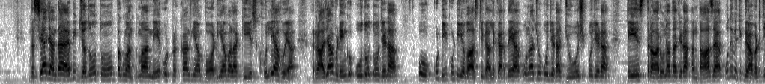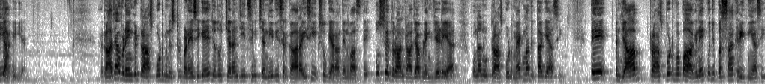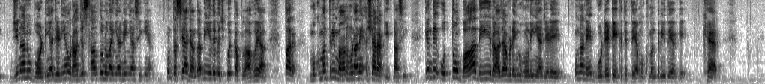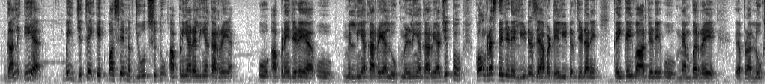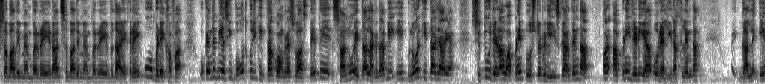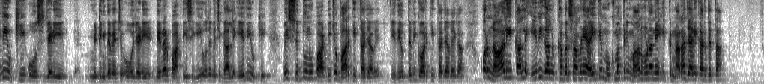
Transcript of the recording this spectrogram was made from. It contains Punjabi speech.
ਦੱਸਿਆ ਜਾਂਦਾ ਹੈ ਵੀ ਜਦੋਂ ਤੋਂ ਭਗਵੰਤ ਮਾਨ ਨੇ ਉਹ ਟਰੱਕਾਂ ਦੀਆਂ ਬਾਡੀਆਂ ਵਾਲਾ ਕੇਸ ਖੋਲ੍ਹਿਆ ਹੋਇਆ, ਰਾਜਾ ਵੜਿੰਗ ਉਦੋਂ ਤੋਂ ਜਿਹੜਾ ਉਹ ਘੁੱਟੀ ਘੁੱਟੀ ਆਵਾਜ਼ 'ਚ ਗੱਲ ਕਰਦੇ ਆ, ਉਹਨਾਂ 'ਚ ਉਹ ਜਿਹੜਾ ਜੋਸ਼, ਉਹ ਜਿਹੜਾ ਤੇਜ਼ ਤਰਾਰ ਉਹਨਾਂ ਦਾ ਜਿਹੜਾ ਅੰਦਾਜ਼ ਹੈ, ਉਹਦੇ ਵਿੱਚ ਗਿਰਾਵਟ ਜੀ ਆ ਗਈ ਹੈ। ਰਾਜਾ ਵੜਿੰਗ ਟਰਾਂਸਪੋਰਟ ਮਿਨਿਸਟਰ ਬਣੇ ਸੀਗੇ, ਜਦੋਂ ਚਰਨਜੀਤ ਸਿੰਘ ਚੰਨੀ ਦੀ ਸਰਕਾਰ ਆਈ ਸੀ 111 ਦਿਨ ਵਾਸਤੇ, ਉਸੇ ਦੌਰਾਨ ਰਾਜਾ ਵੜਿੰਗ ਜਿਹੜੇ ਆ, ਉਹਨਾਂ ਨੂੰ ਟਰਾਂਸਪੋਰਟ ਮਹਿਕਮਾ ਦਿੱਤਾ ਗਿਆ ਸੀ। ਤੇ ਪੰਜਾਬ ਟਰਾਂਸਪੋਰਟ ਵਿਭਾਗ ਨੇ ਕੁਝ ਬੱਸਾਂ ਖਰੀਦੀਆਂ ਸੀ, ਜਿਨ੍ਹਾਂ ਨੂੰ ਬੋਡੀਆਂ ਜਿਹੜੀਆਂ ਉਹ ਰਾਜਸਥਾਨ ਤੋਂ ਲਵਾਈਆਂ ਗਈਆਂ ਸੀਗੀਆਂ। ਹੁਣ ਦੱਸਿਆ ਜਾਂਦਾ ਵੀ ਇਹਦੇ ਵਿੱਚ ਕੋਈ ਘਪਲਾ ਹੋਇਆ, ਪਰ ਮੁੱਖ ਮੰਤਰੀ ਮਾਨ ਹੋਣਾ ਨੇ ਇਸ਼ਾਰਾ ਕੀਤਾ ਸੀ। ਕਹਿੰਦੇ ਉਸ ਤੋਂ ਬਾਅਦ ਹੀ ਰਾਜਾ ਵੜਿੰਗ ਹੋਣੀ ਆ ਜਿਹੜੇ, ਉਹਨਾਂ ਨੇ ਗੋਡੇ ਟੇਕ ਦਿੱਤੇ ਆ ਮੁੱਖ ਮੰਤਰੀ ਦੇ ਅੱਗੇ। ਖੈਰ, ਗੱਲ ਇਹ ਹੈ ਬਈ ਜਿੱਥੇ ਇੱਕ ਪਾਸੇ ਨਵਜੋਤ ਸਿੱਧੂ ਆਪਣੀਆਂ ਰੈਲੀਆਂ ਕਰ ਰਹੇ ਆ ਉਹ ਆਪਣੇ ਜਿਹੜੇ ਆ, ਉਹ ਮਿਲਣੀਆਂ ਕਰ ਰਹੇ ਆ, ਲੋਕ ਮਿਲਣੀਆਂ ਕਰ ਰਹੇ ਆ। ਜਿੱਤੋਂ ਕਾਂਗਰਸ ਦੇ ਜਿਹੜੇ ਲੀਡਰਸ ਆ, ਵੱਡੇ ਲੀਡਰ ਜਿਹੜਾ ਨੇ, ਕਈ ਕਈ ਵਾਰ ਜਿਹੜੇ ਉਹ ਮੈਂਬਰ ਰਹੇ, ਆਪਣਾ ਲੋਕ ਸਭਾ ਦੇ ਮੈਂਬਰ ਰਹੇ, ਰਾਜ ਸਭਾ ਦੇ ਮੈਂਬਰ ਰਹੇ, ਵਿਧਾਇਕ ਰਹੇ, ਉਹ ਬੜੇ ਖਫਾ। ਉਹ ਕਹਿੰਦੇ ਵੀ ਅਸੀਂ ਬਹੁਤ ਕੁਝ ਕੀਤਾ ਕਾਂਗਰਸ ਵਾਸਤੇ ਤੇ ਸਾਨੂੰ ਇਦਾਂ ਲੱਗਦਾ ਵੀ ਇਹ ਇਗਨੋਰ ਕੀਤਾ ਜਾ ਰਿਹਾ। ਸਿੱਧੂ ਜਿਹੜਾ ਉਹ ਆਪਣੇ ਪੋਸਟਰ ਰਿਲੀਜ਼ ਕਰ ਦਿੰਦਾ ਔਰ ਆਪਣੀ ਜਿਹੜੀ ਆ, ਉਹ ਰੈਲੀ ਰੱਖ ਲੈਂਦਾ। ਗੱਲ ਇਹ ਵੀ ਉੱਠੀ ਉਸ ਜਿਹੜੀ ਮੀਟਿੰਗ ਦੇ ਵਿੱਚ ਉਹ ਜਿਹੜੀ ਡਿਨਰ ਪਾਰਟੀ ਸੀਗੀ, ਉਹਦੇ ਵਿੱਚ ਗੱਲ ਇਹ ਵੀ ਉੱਠੀ ਵੀ ਸਿੱਧੂ ਨੂੰ ਪਾਰਟੀ ਚੋਂ ਬਾਹਰ ਕੀਤਾ ਜਾਵੇ, ਇਹਦੇ ਉੱਤੇ ਵੀ ਗੌਰ ਕੀਤਾ ਜਾਵੇਗਾ। ਔਰ ਨਾਲ ਹੀ ਕੱਲ ਇਹ ਵੀ ਗੱਲ ਖਬਰ ਸਾਹਮਣੇ ਆਈ ਕਿ ਮੁੱਖ ਮੰਤਰੀ ਮਾਨ ਹੋਣਾ ਨੇ ਇੱਕ ਨਾਰਾ ਜਾਰੀ ਕਰ ਦਿੱਤਾ।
